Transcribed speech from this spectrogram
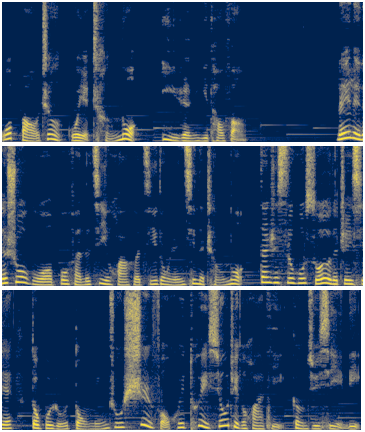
我保证，我也承诺一人一套房。累累的硕果，不凡的计划和激动人心的承诺，但是似乎所有的这些都不如董明珠是否会退休这个话题更具吸引力。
